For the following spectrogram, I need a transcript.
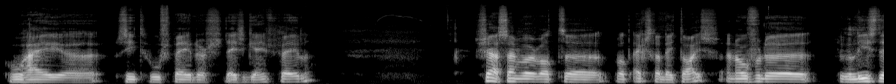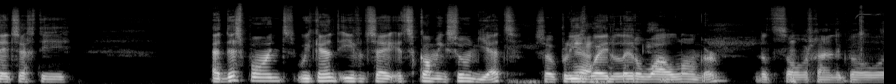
hoe hij eh, ziet hoe spelers deze game spelen. Dus ja, zijn weer wat, wat extra details. En over de release date zegt hij. At this point, we can't even say it's coming soon yet. So please wait a little while longer. Dat zal waarschijnlijk wel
